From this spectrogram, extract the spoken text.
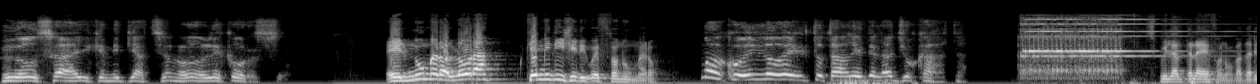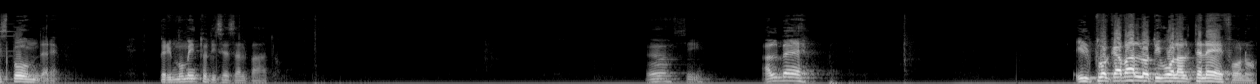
Lo sai che mi piacciono le corse. E il numero allora? Che mi dici di questo numero? Ma quello è il totale della giocata. Squilla il telefono, vado a rispondere. Per il momento ti sei salvato. Ah, sì. Albè. Il tuo cavallo ti vuole al telefono.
